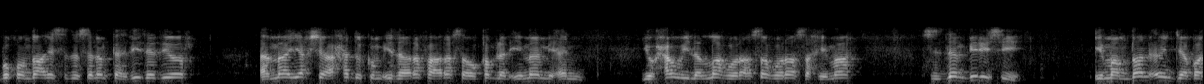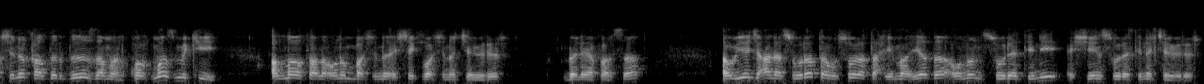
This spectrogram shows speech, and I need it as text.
Bu konuda Aleyhisselatü Vesselam tehdit ediyor. اَمَا يَخْشَى أَحَدُكُمْ اِذَا رَفَعَ رَأْسَهُ قَبْلَ الْاِمَامِ اَنْ يُحَوِّلَ اللّٰهُ رَأْسَهُ رَأْسَ حِمَارٍ Sizden birisi imamdan önce başını kaldırdığı zaman korkmaz mı ki Allah-u Teala onun başını eşek başına çevirir? Böyle yaparsa. اَوْ يَجْعَلَ سُورَتَهُ سُورَةَ حِمَارٍ Ya da onun suretini eşeğin suretine çevirir.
